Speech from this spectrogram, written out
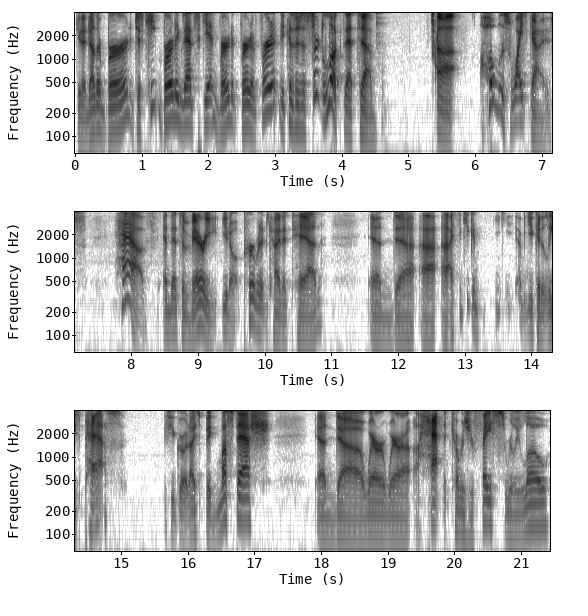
Get another burn. Just keep burning that skin. Burn it, burn it, burn it. Because there's a certain look that uh, uh, homeless white guys have. And that's a very, you know, permanent kind of tan. And uh, uh I think you can, I mean, you could at least pass if you grow a nice big mustache and uh, wear wear a, a, hat that covers your face really low,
